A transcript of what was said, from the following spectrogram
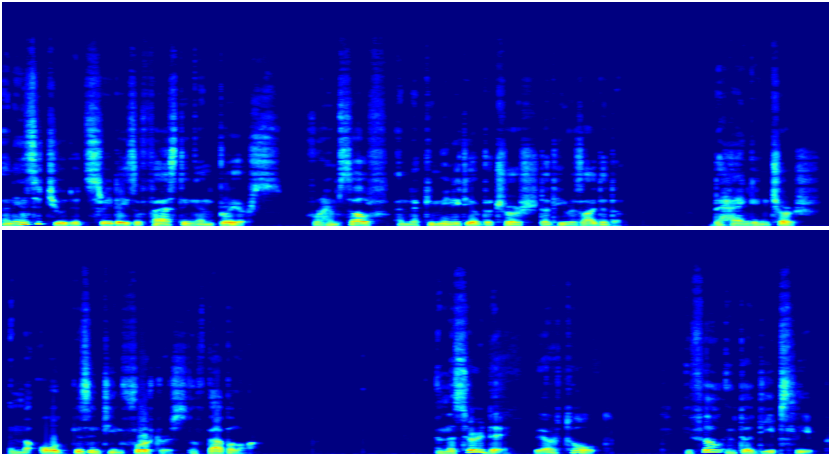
and instituted three days of fasting and prayers for himself and the community of the church that he resided in, the hanging church in the old Byzantine fortress of Babylon. On the third day, we are told, he fell into a deep sleep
